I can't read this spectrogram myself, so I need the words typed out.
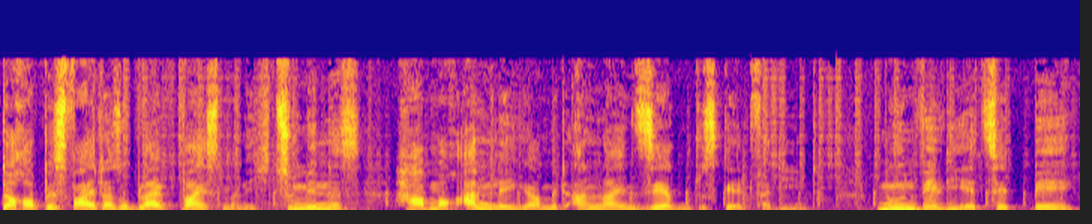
Doch ob es weiter so bleibt, weiß man nicht. Zumindest haben auch Anleger mit Anleihen sehr gutes Geld verdient. Nun will die EZB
